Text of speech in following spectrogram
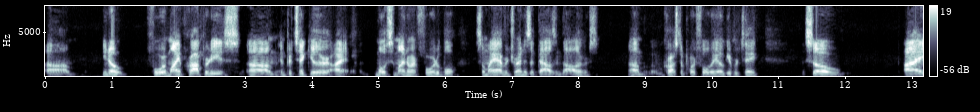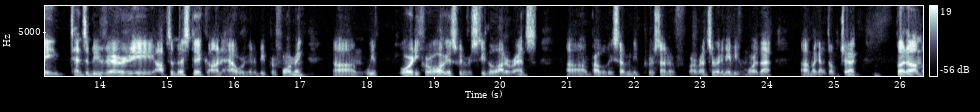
Um, you know, for my properties um, in particular, I most of mine are affordable. So my average rent is a thousand um, dollars across the portfolio, give or take. So I tend to be very optimistic on how we're going to be performing. Um, we've already for August we've received a lot of rents, um, probably seventy percent of our rents already, maybe even more of that. Um, I got to double check, but um,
